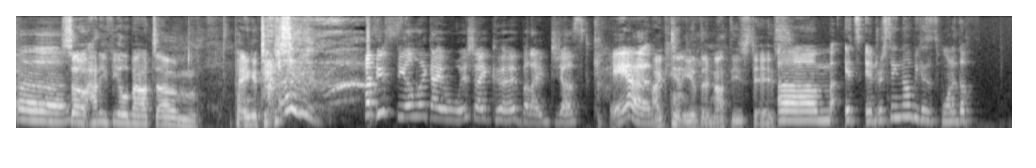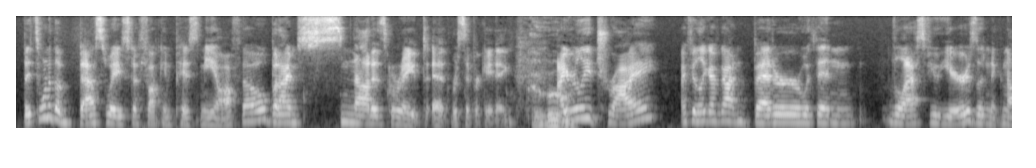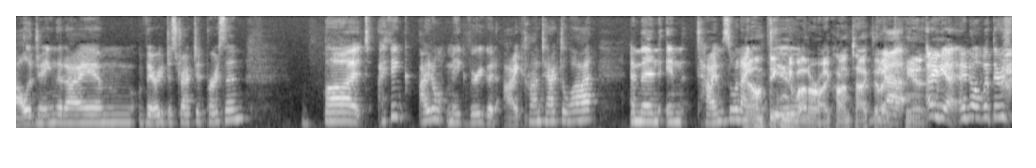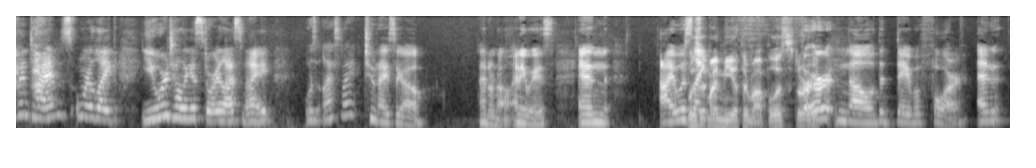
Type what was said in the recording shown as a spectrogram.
Uh, So how do you feel about um, paying attention? I feel like I wish I could, but I just can't. I can't either. Not these days. Um, it's interesting though because it's one of the it's one of the best ways to fucking piss me off though, but I'm s- not as great at reciprocating. Ooh. I really try. I feel like I've gotten better within the last few years in acknowledging that I am a very distracted person. But I think I don't make very good eye contact a lot. And then in times when I now I'm thinking do- about our eye contact and I can't. I can't. I know, but there's been times where like you were telling a story last night. Was it last night? Two nights ago. I don't know. Anyways, and I was, was like it my Mia Thermopolis story? for no, the day before. And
